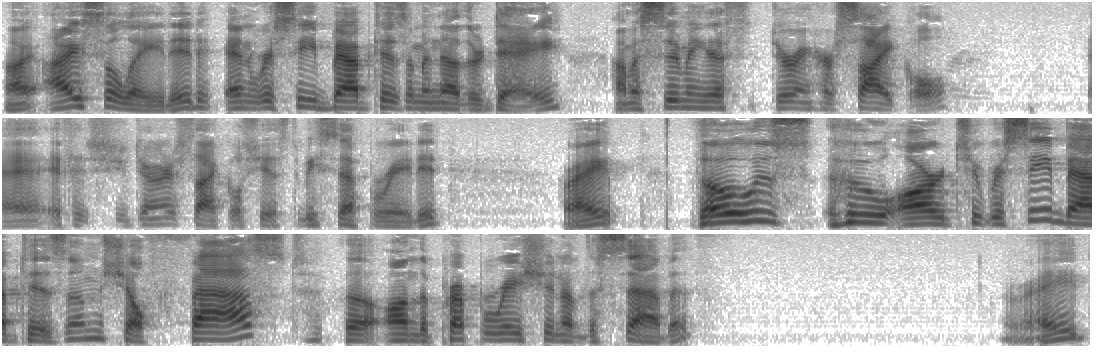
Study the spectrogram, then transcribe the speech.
right, isolated, and receive baptism another day. I'm assuming that's during her cycle. Uh, if it's during her cycle, she has to be separated, right? Those who are to receive baptism shall fast uh, on the preparation of the Sabbath, all right?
